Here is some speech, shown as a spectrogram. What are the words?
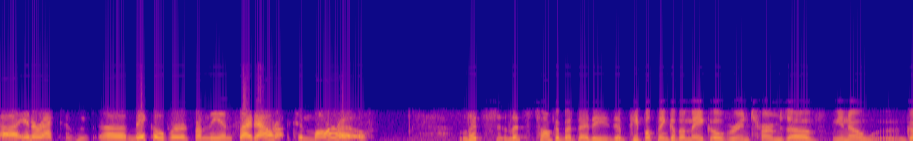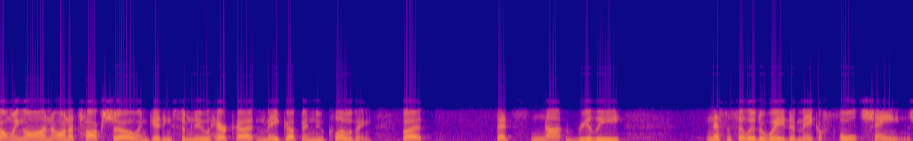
uh, interactive uh, makeover from the inside out tomorrow. Let's let's talk about that. Eh, People think of a makeover in terms of you know going on on a talk show and getting some new haircut and makeup and new clothing, but that's not really necessarily the way to make a full change.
